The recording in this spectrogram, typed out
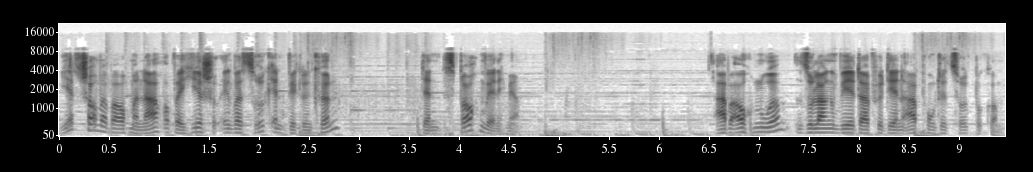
Jetzt schauen wir aber auch mal nach, ob wir hier schon irgendwas zurückentwickeln können. Denn das brauchen wir nicht mehr. Aber auch nur, solange wir dafür DNA-Punkte zurückbekommen.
